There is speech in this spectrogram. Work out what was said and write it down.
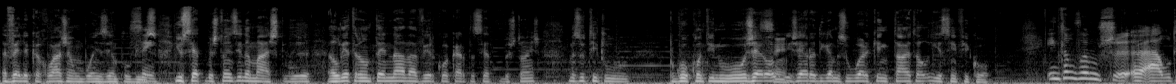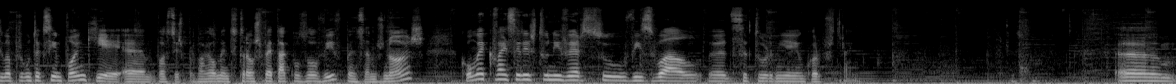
A velha carruagem é um bom exemplo disso. Sim. E o Sete Bastões, ainda mais, que a letra não tem nada a ver com a carta Sete Bastões, mas o título pegou, continuou, já era, já era digamos, o working title e assim ficou. Então vamos à última pergunta que se impõe, que é: uh, vocês provavelmente terão espetáculos ao vivo, pensamos nós. Como é que vai ser este universo visual de Saturnia e um corpo estranho? Uh,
